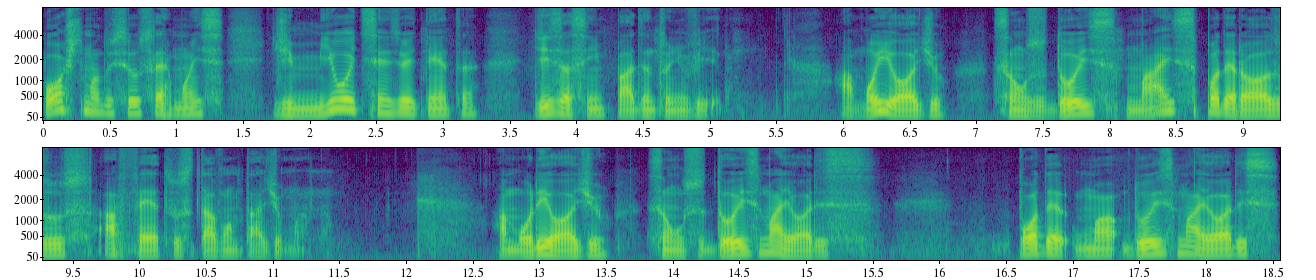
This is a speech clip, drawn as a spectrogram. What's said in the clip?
póstuma dos seus sermões de 1880, diz assim Padre Antônio Vieira: Amor e ódio são os dois mais poderosos afetos da vontade humana. Amor e ódio são os dois maiores poder, uma, dois maiores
